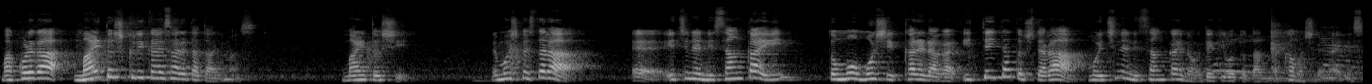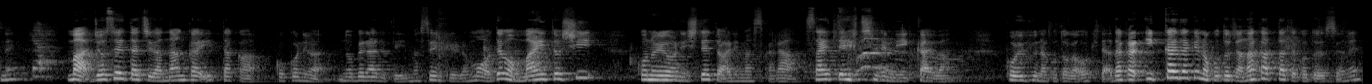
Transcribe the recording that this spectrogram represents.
まあ、これが毎年繰り返されたとあります。毎年。でもしかしたら、えー、1年に3回とももし彼らが言っていたとしたらもう1年に3回の出来事だったかもしれないですね。まあ女性たちが何回言ったかここには述べられていませんけれどもでも毎年このようにしてとありますから最低1年に1回はこういうふうなことが起きた。だから1回だけのことじゃなかったってことですよね。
